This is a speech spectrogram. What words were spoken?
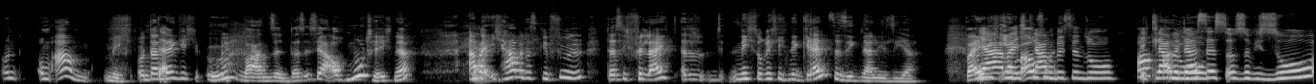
und umarmen mich. Und dann Da- denke ich, öh, Wahnsinn, das ist ja auch mutig, ne? Aber Ja. ich habe das Gefühl, dass ich vielleicht also nicht so richtig eine Grenze signalisiere. Weil Ja, ich eben ich auch so glaube- ein bisschen so. Ich ach, glaube, hallo. das ist so sowieso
